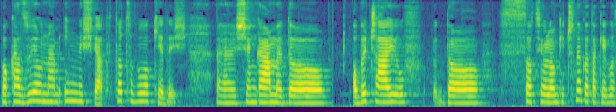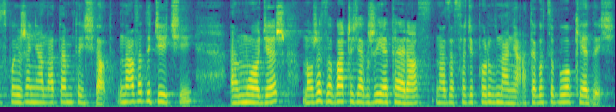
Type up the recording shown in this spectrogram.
pokazują nam inny świat, to co było kiedyś. E, sięgamy do obyczajów, do socjologicznego takiego spojrzenia na tamten świat. Nawet dzieci młodzież może zobaczyć, jak żyje teraz na zasadzie porównania, a tego, co było kiedyś.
